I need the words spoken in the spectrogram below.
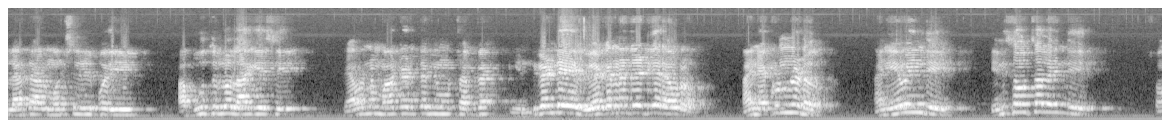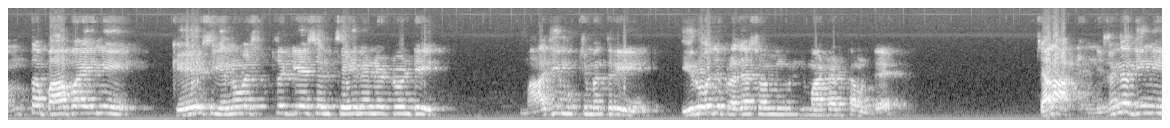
లేకపోతే వాళ్ళ మనుషులు వెళ్ళిపోయి ఆ బూతుల్లో లాగేసి ఎవరన్నా మాట్లాడితే మేము చంపా ఎందుకంటే వివేకానంద రెడ్డి గారు ఎవరు? ఆయన ఎక్కడున్నాడు? ఆయన ఏమైంది? ఎన్ని సంవత్సరాలు అయింది? సొంత బాబాయిని కేసు ఇన్వెస్టిగేషన్ చేయనటువంటి మాజీ ముఖ్యమంత్రి ఈ రోజు ప్రజాస్వామ్యం గురించి మాట్లాడుతూ ఉంటే చాలా నిజంగా దీన్ని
